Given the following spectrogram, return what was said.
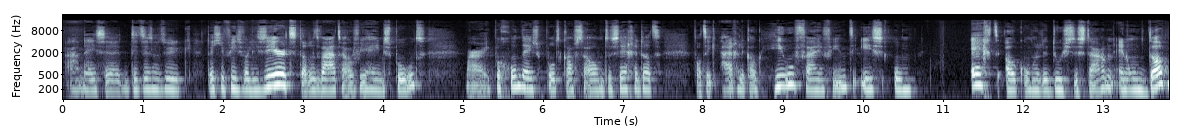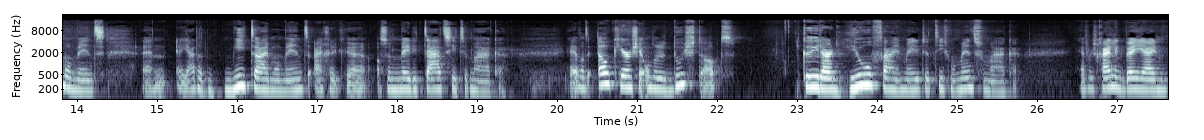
aan deze. Dit is natuurlijk dat je visualiseert dat het water over je heen spoelt. Maar ik begon deze podcast al om te zeggen dat wat ik eigenlijk ook heel fijn vind, is om echt ook onder de douche te staan. En om dat moment, en ja, dat me-time moment, eigenlijk uh, als een meditatie te maken. want elke keer als je onder de douche stapt, kun je daar een heel fijn meditatief moment van maken. En waarschijnlijk ben jij,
